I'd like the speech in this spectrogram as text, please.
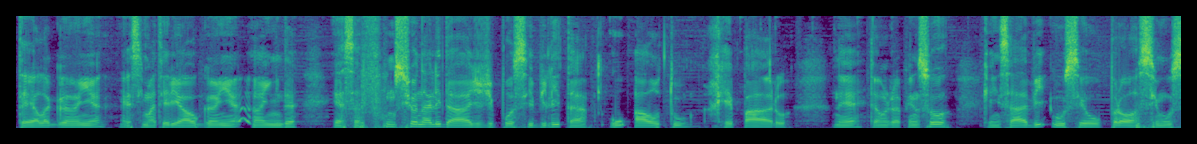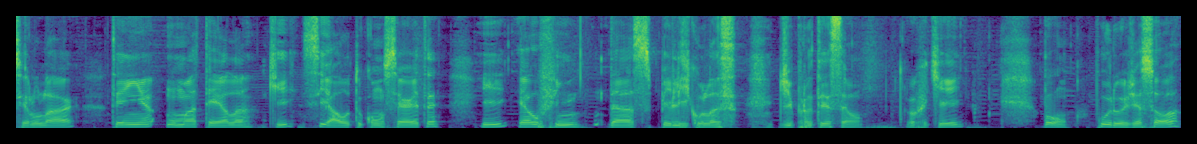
tela ganha, esse material ganha ainda essa funcionalidade de possibilitar o auto reparo, né? Então já pensou? Quem sabe o seu próximo celular tenha uma tela que se autoconserta e é o fim das películas de proteção, ok? Bom, por hoje é só.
